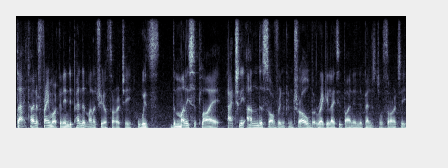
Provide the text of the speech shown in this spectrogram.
That kind of framework, an independent monetary authority with the money supply actually under sovereign control but regulated by an independent authority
